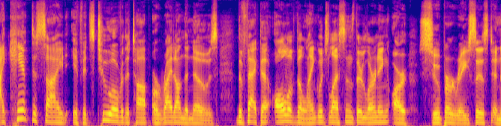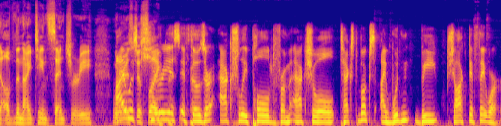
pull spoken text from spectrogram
I can't decide if it's too over the top or right on the nose. The fact that all of the language lessons they're learning are super racist and of the 19th century. I was just curious if those are actually pulled from actual textbooks. I wouldn't be shocked if they were.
